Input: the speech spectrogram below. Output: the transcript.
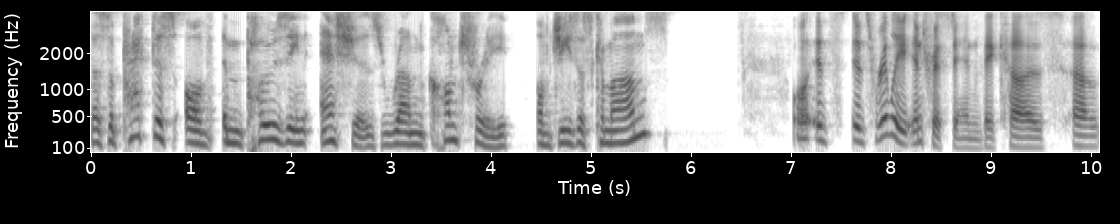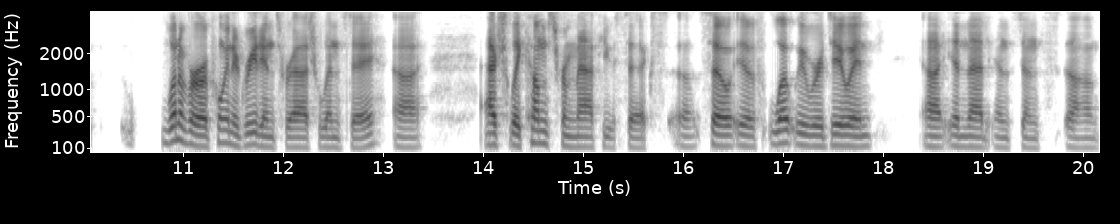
Does the practice of imposing ashes run contrary of Jesus' commands? Well, it's it's really interesting because uh, one of our appointed readings for Ash Wednesday uh, actually comes from Matthew six. Uh, so if what we were doing uh, in that instance um,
